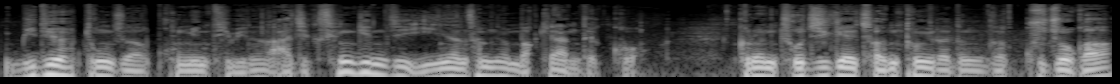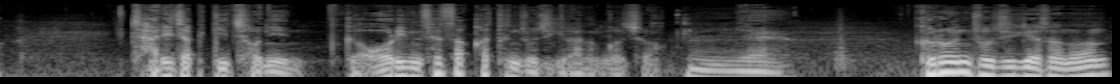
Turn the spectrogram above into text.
미디어 협동조합 국민TV는 아직 생긴 지 2년, 3년밖에 안 됐고 그런 조직의 전통이라든가 구조가 자리 잡기 전인 그 어린 새싹 같은 조직이라는 거죠. 음, 예. 그런 조직에서는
